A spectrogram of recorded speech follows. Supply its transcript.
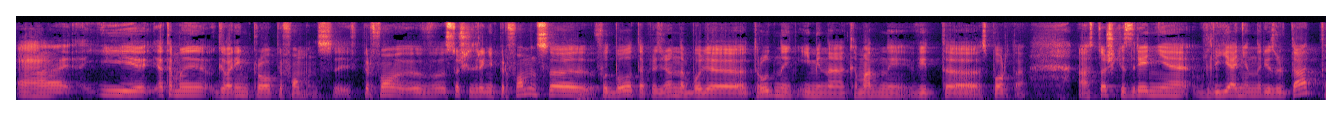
А, и это мы говорим про перформанс. С точки зрения перформанса футбол это определенно более трудный именно командный вид э, спорта. А с точки зрения влияния на результат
